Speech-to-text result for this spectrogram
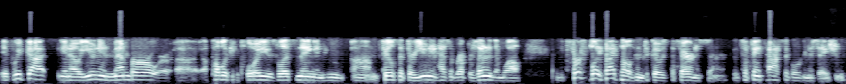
if we've got you know a union member or uh, a public employee who's listening and who um, feels that their union hasn't represented them well, the first place I tell them to go is the Fairness Center. It's a fantastic organization.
